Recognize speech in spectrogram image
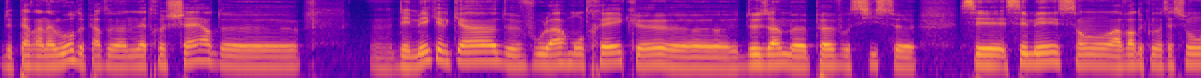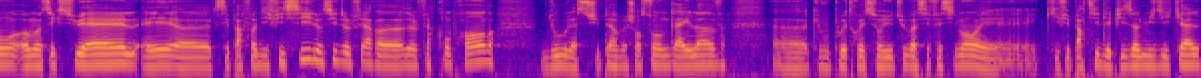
de perdre un amour, de perdre un être cher, de euh, d'aimer quelqu'un, de vouloir montrer que euh, deux hommes peuvent aussi s'aimer sans avoir de connotation homosexuelle et euh, que c'est parfois difficile aussi de le faire de le faire comprendre. D'où la superbe chanson Guy Love que vous pouvez trouver sur YouTube assez facilement et qui fait partie de l'épisode musical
